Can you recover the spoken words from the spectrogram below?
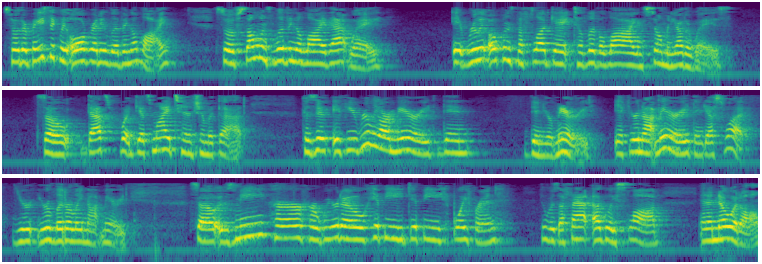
So they're basically already living a lie. So if someone's living a lie that way, it really opens the floodgate to live a lie in so many other ways. So that's what gets my attention with that. Because if, if you really are married, then, then you're married. If you're not married, then guess what? You're, you're literally not married. So it was me, her, her weirdo, hippie, dippy boyfriend, who was a fat, ugly slob, and a know-it-all.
